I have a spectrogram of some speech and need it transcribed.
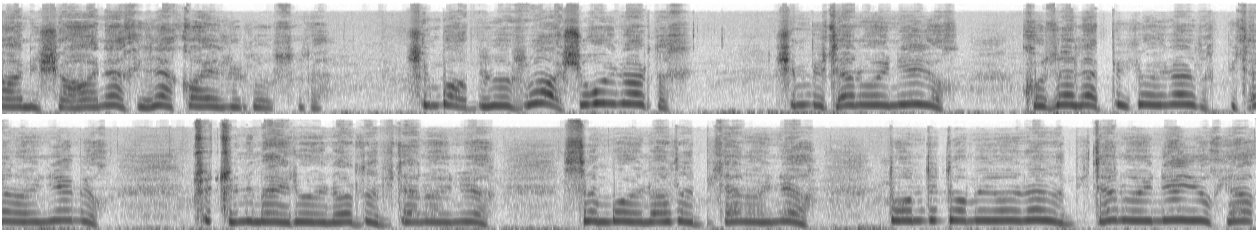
Yani şahane hıza kayılırdı o sıra. Şimdi bak biz o sıra aşık oynardık. Şimdi bir tane oynayan yok. Kozel Epik oynardık, bir tane oynayan yok. Tütünü meyri oynardık, bir tane oynayan yok. Sımba oynardık, bir tane oynayan yok. Dondi domino oynardık, bir tane oynayan yok ya.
